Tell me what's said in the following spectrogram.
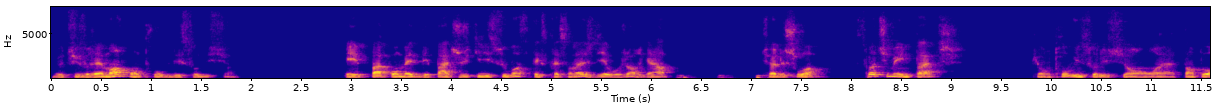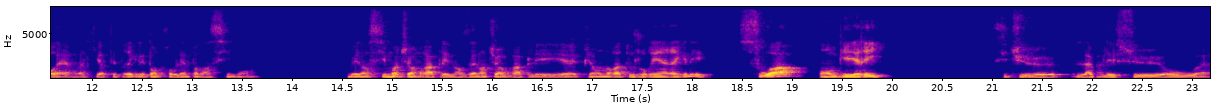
veux-tu vraiment qu'on trouve des solutions? Et pas qu'on mette des patchs. J'utilise souvent cette expression-là. Je dis aux gens, regarde, tu as le choix. Soit tu mets une patch, puis on trouve une solution euh, temporaire là, qui va peut-être régler ton problème pendant six mois. Mais dans six mois, tu vas me rappeler. Dans un an, tu vas me rappeler. Et puis on n'aura toujours rien réglé. Soit on guérit, si tu veux, la blessure ou euh,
